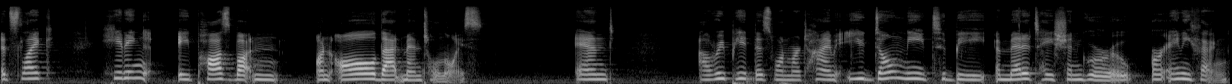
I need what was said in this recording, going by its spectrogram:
It's like hitting a pause button on all that mental noise. And I'll repeat this one more time. You don't need to be a meditation guru or anything.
